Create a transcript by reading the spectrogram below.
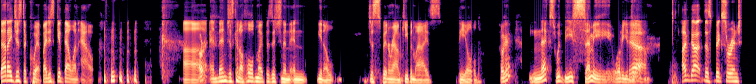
That I just equip. I just get that one out. Uh, right. And then just kind of hold my position and, and, you know, just spin around, keeping my eyes peeled. okay next would be semi what are you Yeah. doing I've got this big syringe.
